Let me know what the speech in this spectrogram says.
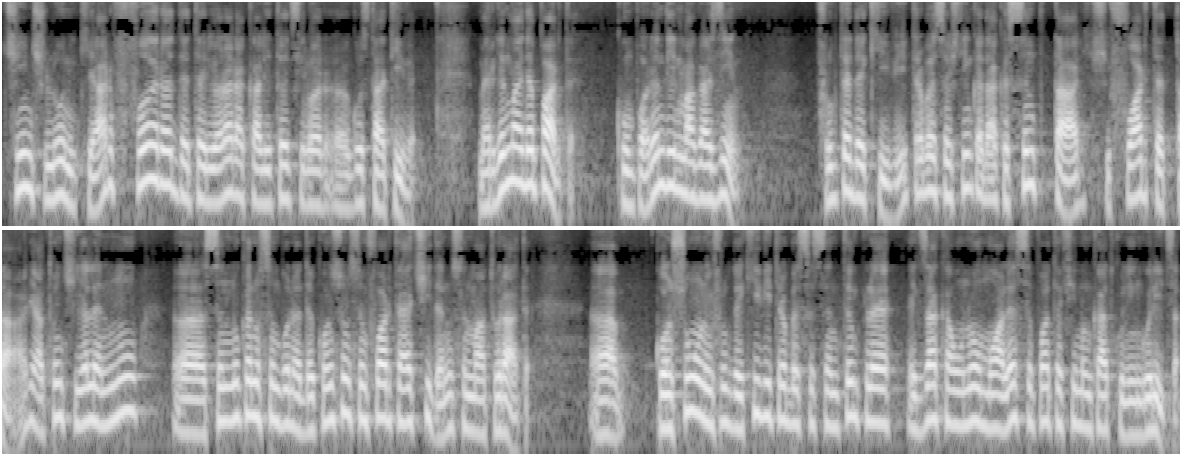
5 luni chiar, fără deteriorarea calităților uh, gustative. Mergând mai departe, cumpărând din magazin fructe de kiwi, trebuie să știm că dacă sunt tari și foarte tari, atunci ele nu uh, sunt, nu că nu sunt bune de consum, sunt foarte acide, nu sunt maturate. Uh, consumul unui fruct de kiwi trebuie să se întâmple exact ca un ou moale să poată fi mâncat cu lingurița.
